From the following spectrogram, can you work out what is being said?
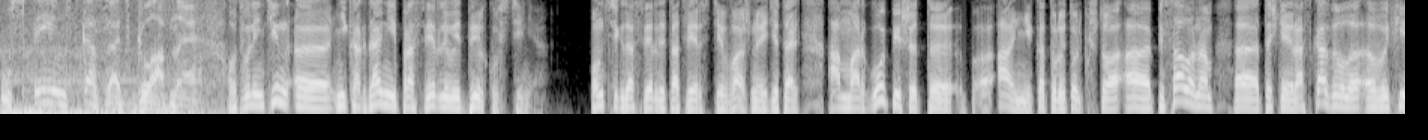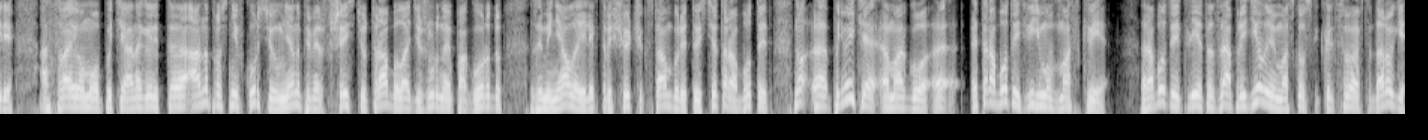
Успеем сказать главное. А Вот Валентин э, никогда не просверливает дырку в стене. Он всегда сверлит отверстие, важная деталь. А Марго пишет э, Анне, которая только что э, писала нам, э, точнее, рассказывала э, в эфире о своем опыте. Она говорит, э, она просто не в курсе. У меня, например, в 6 утра была дежурная по городу, заменяла электросчетчик в тамбуре. То есть это работает. Но, э, понимаете, э, Марго, э, это работает, видимо, в Москве. Работает ли это за пределами Московской кольцевой автодороги?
